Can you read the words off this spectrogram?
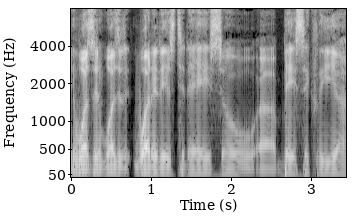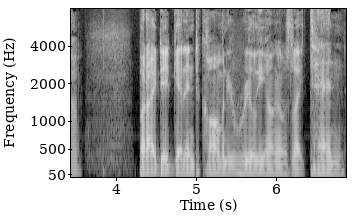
it wasn't was it what it is today. So uh, basically, uh, but I did get into comedy really young. I was like ten,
